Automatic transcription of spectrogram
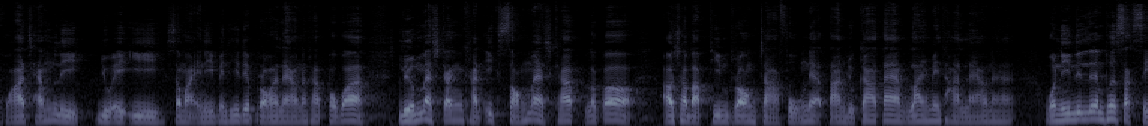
คว้าแชมป์ลีก UAE สมัยนี้เป็นที่เรียบร้อยแล้วนะครับ เพราะว่าเหลือแมตช์การแข่งขันอีก 2 แมตช์ครับ แล้วก็เอาฉบับทีมรองจ่าฝูงเนี่ย ตามอยู่ 9 แต้มไล่ไม่ทันแล้วนะฮะ วันนี้เล่นเพื่อศักดิ์ศรี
